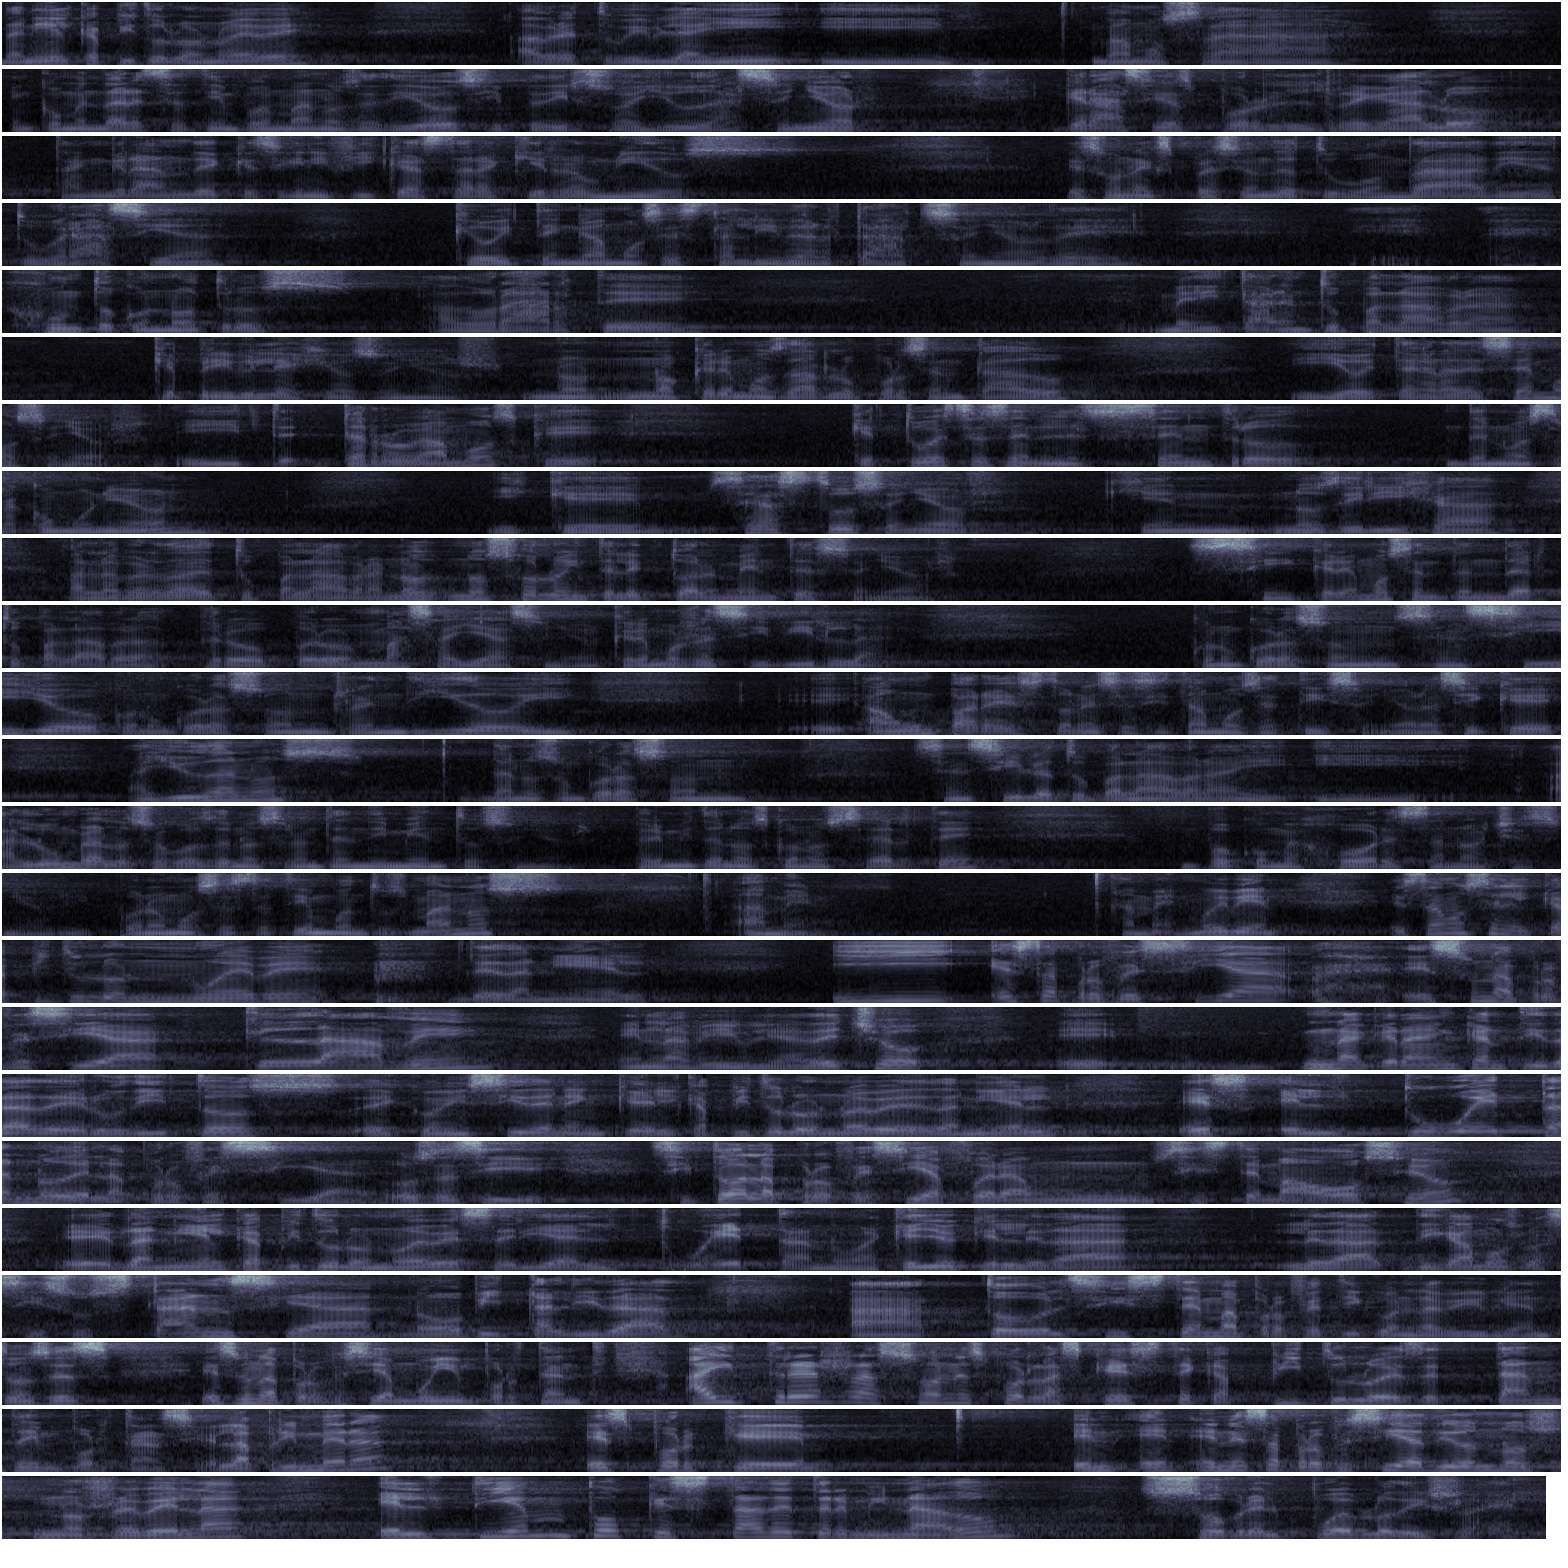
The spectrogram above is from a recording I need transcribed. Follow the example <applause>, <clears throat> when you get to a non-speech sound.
Daniel capítulo 9. Abre tu Biblia ahí y vamos a encomendar este tiempo en manos de Dios y pedir su ayuda. Señor, gracias por el regalo tan grande que significa estar aquí reunidos. Es una expresión de tu bondad y de tu gracia que hoy tengamos esta libertad, Señor, de eh, junto con otros adorarte, meditar en tu palabra. Qué privilegio, Señor. No, no queremos darlo por sentado y hoy te agradecemos, Señor. Y te, rogamos que, que tú estés en el centro de nuestra comunión y que seas tú, Señor, quien nos dirija a la verdad de tu palabra, no, no solo intelectualmente, Señor. Sí, queremos entender tu palabra, pero, pero aún más allá, Señor, queremos recibirla con un corazón sencillo, con un corazón rendido y eh, aún para esto necesitamos de ti, Señor. Así que ayúdanos, danos un corazón sensible a tu palabra y, alumbra los ojos de nuestro entendimiento, Señor. Permítanos conocerte un poco mejor esta noche, Señor. Y ponemos este tiempo en tus manos. Amén. Amén. Muy bien. Estamos en el capítulo 9 de Daniel y esta profecía es una profecía clave en la Biblia. De hecho, eh, una gran cantidad de eruditos eh, coinciden en que el capítulo 9 de Daniel es el tuétano de la profecía. O sea, si, si toda la profecía fuera un sistema óseo, eh, Daniel capítulo 9 sería el tuétano, aquello que le da, le da, digámoslo así, sustancia, ¿no? vitalidad a todo el sistema profético en la Biblia. Entonces es una profecía muy importante. Hay tres razones por las que este capítulo es de tanta importancia. La primera es porque en, esa profecía Dios nos, nos revela el tiempo que está determinado sobre el pueblo de Israel.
